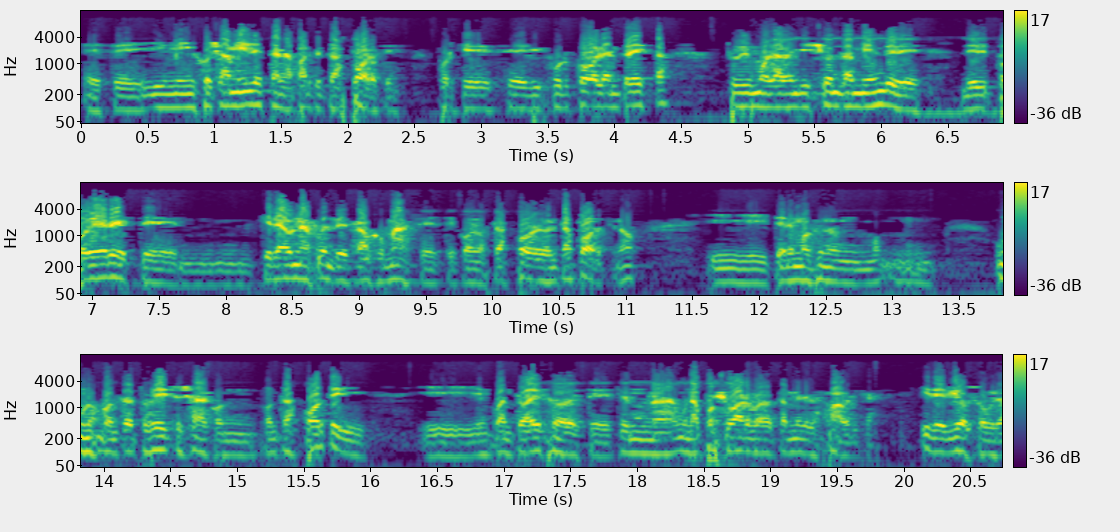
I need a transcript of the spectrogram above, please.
Este, y mi hijo Yamil está en la parte de transporte porque se bifurcó la empresa, tuvimos la bendición también de, poder este, crear una fuente de trabajo más este, con los transportes, el transporte, ¿no? Y tenemos unos contratos hechos ya con, transporte y, en cuanto a eso este, tenemos un apoyo bárbaro también de las fábricas y de Dios sobre,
